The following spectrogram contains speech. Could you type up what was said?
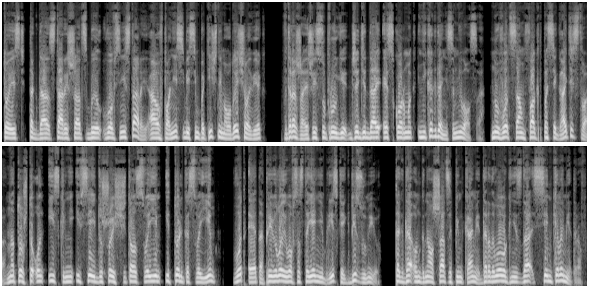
То есть тогда старый шац был вовсе не старый, а вполне себе симпатичный молодой человек. В дрожайшей супруге Джедидай Эс Кормак никогда не сомневался. Но вот сам факт посягательства на то, что он искренне и всей душой считал своим и только своим, вот это привело его в состояние близкое к безумию. Тогда он гнал шаца пинками до родового гнезда 7 километров.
